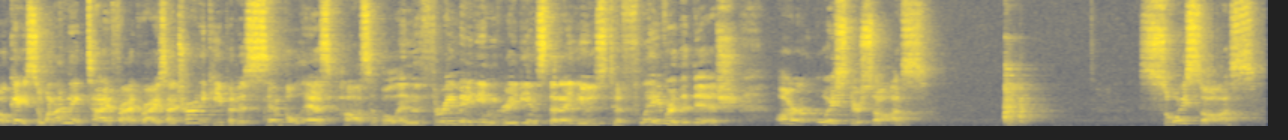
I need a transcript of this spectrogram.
Okay, so when I make Thai fried rice, I try to keep it as simple as possible. And the three main ingredients that I use to flavor the dish are oyster sauce, soy sauce,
